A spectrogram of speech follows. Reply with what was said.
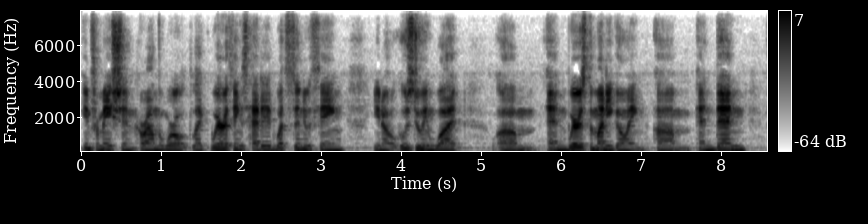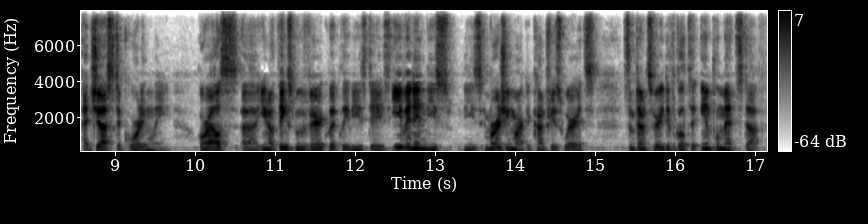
information around the world. Like where are things headed? What's the new thing? You know, who's doing what? Um, and where's the money going? Um, and then adjust accordingly. Or else, uh, you know, things move very quickly these days. Even in these these emerging market countries where it's sometimes very difficult to implement stuff,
